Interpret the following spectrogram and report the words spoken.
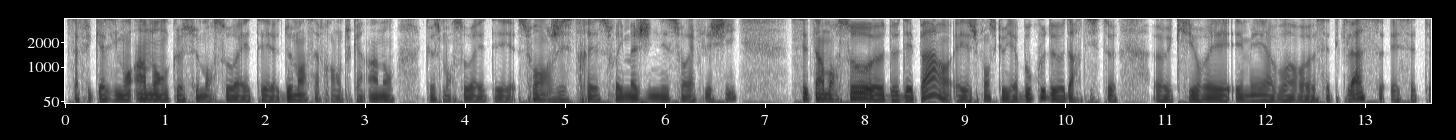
ça fait quasiment un an que ce morceau a été, demain ça fera en tout cas un an que ce morceau a été soit enregistré, soit imaginé, soit réfléchi. C'est un morceau euh, de départ et je pense qu'il y a beaucoup d'artistes euh, qui auraient aimé avoir cette classe et cette,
